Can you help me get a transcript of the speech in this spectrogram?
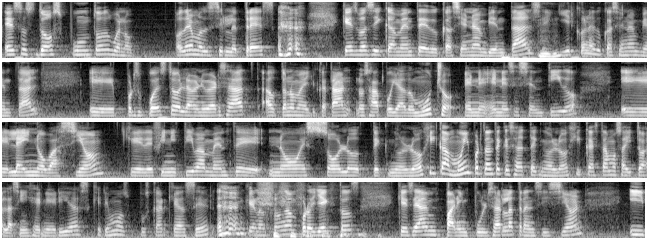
esos dos puntos, bueno, podríamos decirle tres, que es básicamente educación ambiental, seguir con la educación ambiental. Eh, por supuesto, la Universidad Autónoma de Yucatán nos ha apoyado mucho en, ese sentido. Eh, la innovación, que definitivamente no es solo tecnológica, muy importante que sea tecnológica, estamos ahí todas las ingenierías, queremos buscar qué hacer, que nos pongan proyectos que sean para impulsar la transición y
